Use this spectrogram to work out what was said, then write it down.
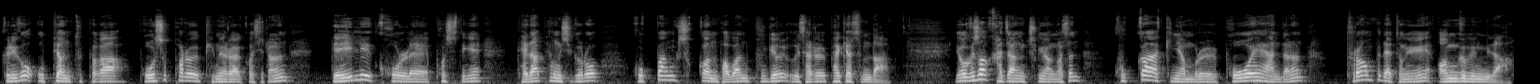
그리고 우편 투표가 보수파를 괴멸할 것이라는 데일리 콜의 포스팅의 대답 형식으로 국방 수권 법안 부결 의사를 밝혔습니다. 여기서 가장 중요한 것은 국가 기념물을 보호해야 한다는 트럼프 대통령의 언급입니다.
